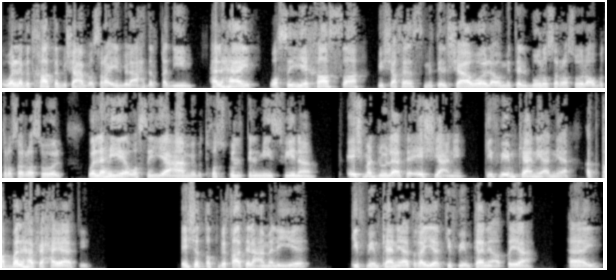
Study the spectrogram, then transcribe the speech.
ولا بتخاطب شعب إسرائيل بالعهد القديم؟ هل هاي وصية خاصة بشخص مثل شاول أو مثل بولس الرسول أو بطرس الرسول ولا هي وصية عامة بتخص كل تلميذ فينا؟ إيش مدلولاتها إيش يعني؟ كيف بإمكاني أني أتقبلها في حياتي؟ إيش التطبيقات العملية؟ كيف بإمكاني أتغير؟ كيف بإمكاني أطيع هاي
